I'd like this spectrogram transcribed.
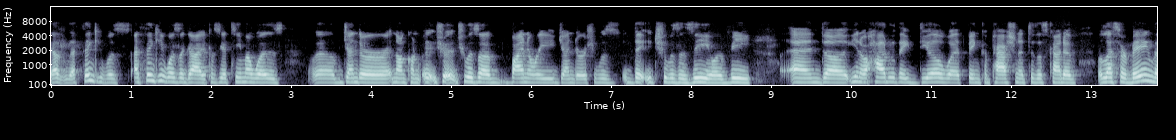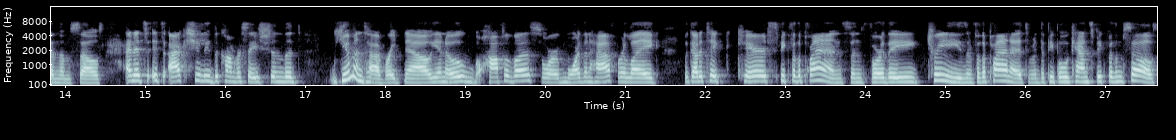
I think he was. I think he was a guy because Yatima was uh, gender non she, she, was a binary gender she was she was a z or v and uh, you know how do they deal with being compassionate to this kind of lesser being than themselves and it's it's actually the conversation that humans have right now you know half of us or more than half are like we got to take care to speak for the plants and for the trees and for the planet and for the people who can't speak for themselves.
